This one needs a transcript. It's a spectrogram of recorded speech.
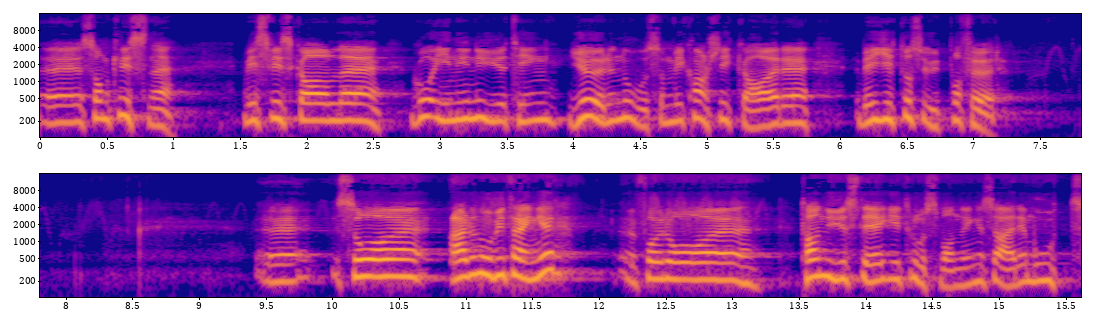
eh, som kristne hvis vi skal eh, gå inn i nye ting, gjøre noe som vi kanskje ikke har eh, gitt oss ut på før. Eh, så er det noe vi trenger for å ta nye steg i trosvandringen, så er det mot.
